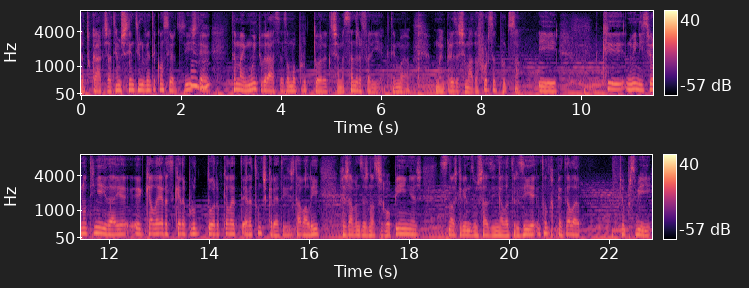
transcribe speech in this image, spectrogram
a tocar. Já temos 190 concertos e isto é uhum. é também muito graças a uma produtora que se chama Sandra Faria, que tem uma, uma empresa chamada Força de Produção. E que no início eu não tinha ideia eh, que ela era sequer a produtora, porque ela era tão discreta e estava ali, arranjava-nos as nossas roupinhas, se nós queríamos um chazinho ela trazia. Então de repente ela eu percebi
